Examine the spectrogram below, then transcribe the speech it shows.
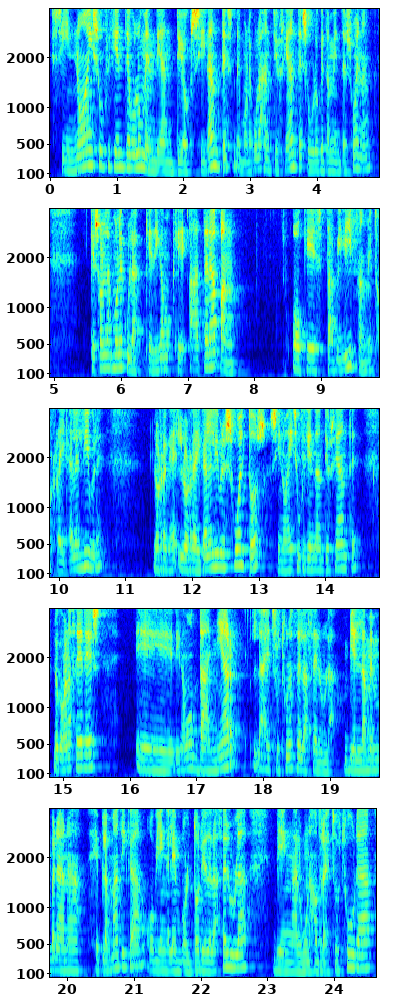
si no hay suficiente volumen de antioxidantes, de moléculas antioxidantes, seguro que también te suenan, que son las moléculas que digamos que atrapan o que estabilizan estos radicales libres, los, radicales libres sueltos, si no hay suficiente antioxidantes, lo que van a hacer es eh, digamos, dañar las estructuras de la célula, bien la membrana plasmática o bien el envoltorio de la célula, bien algunas otras estructuras,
